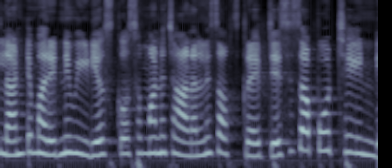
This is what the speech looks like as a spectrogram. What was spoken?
ఇలాంటి మరిన్ని వీడియోస్ కోసం మన ఛానల్ని సబ్స్క్రైబ్ చేసి సపోర్ట్ చేయండి.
